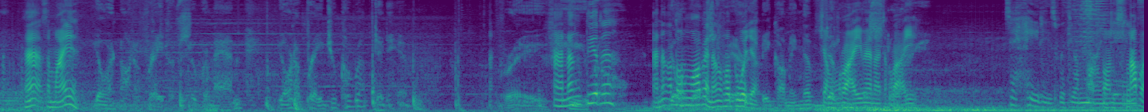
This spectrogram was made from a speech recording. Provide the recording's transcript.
ฮะสมัย You're not afraid of Superman. You're afraid you corrupted him. Brave. อ่านนั่งเตี้ยนะอ่านนั่งเอาตัวงอไปนั่งรบด้วยจ้ะจังไรแม่นะจังไร To Hades with your mind ตอนสลับไป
